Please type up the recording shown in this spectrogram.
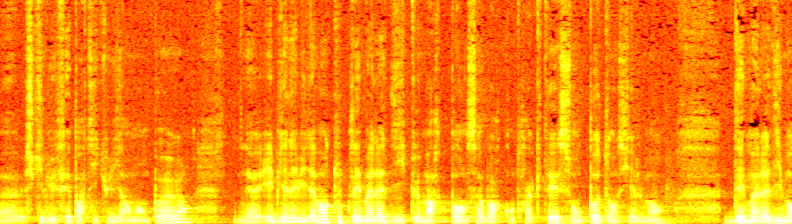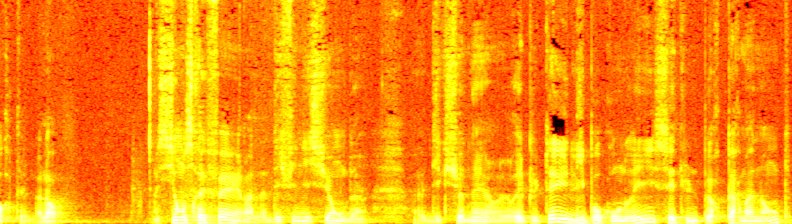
euh, ce qui lui fait particulièrement peur. Euh, et bien évidemment, toutes les maladies que Marc pense avoir contractées sont potentiellement des maladies mortelles. Alors, si on se réfère à la définition d'un dictionnaire réputé, l'hypochondrie, c'est une peur permanente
